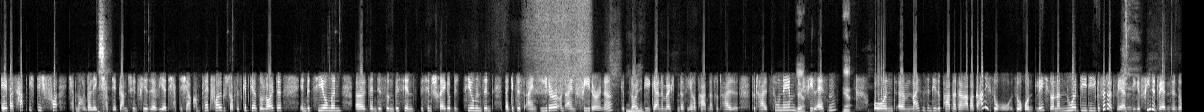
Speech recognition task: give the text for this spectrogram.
Ey, was hab ich dich vor? Ich habe noch überlegt, ich habe dir ganz schön viel serviert. Ich habe dich ja komplett vollgestopft. Es gibt ja so Leute in Beziehungen, äh, wenn das so ein bisschen bisschen schräge Beziehungen sind, da gibt es einen Eater und einen Feeder, ne? Es gibt mhm. Leute, die gerne möchten, dass ihre Partner total total zunehmen durch ja. viel Essen. Ja. Und ähm, meistens sind diese Partner dann aber gar nicht so so rundlich, sondern nur die, die gefüttert werden, die gefeedet werden, sind so.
